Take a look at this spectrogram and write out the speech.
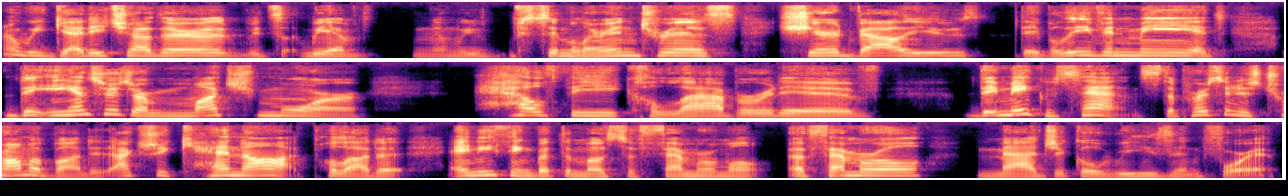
know, we get each other. It's, we have you know, we have similar interests, shared values. They believe in me. It's the answers are much more healthy, collaborative. They make sense. The person who's trauma bonded actually cannot pull out a, anything but the most ephemeral, ephemeral, magical reason for it.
